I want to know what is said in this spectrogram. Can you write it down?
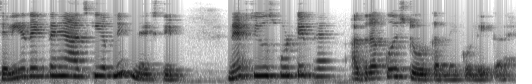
चलिए देखते हैं आज की अपनी next tip next useful tip है, अदरक को स्टोर करने को लेकर है।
